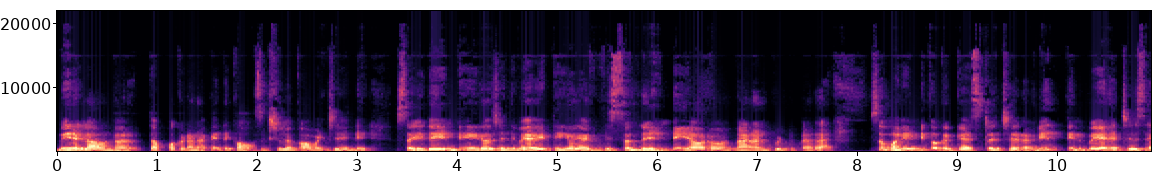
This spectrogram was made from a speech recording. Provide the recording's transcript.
మీరు ఎలా ఉన్నారు? తప్పకుండా నాకైతే కామెంట్ సెక్షన్లో కామెంట్ చేయండి. సో ఇదేంటి ఈరోజు వెరైటీగా అనిపిస్తుంది ఏంటి? ఎవరో ఉన్నారు అనుకుంటున్నారా సో మన ఇంటికి ఒక గెస్ట్ వచ్చారండి. దీని పేరు వచ్చేసి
